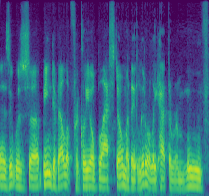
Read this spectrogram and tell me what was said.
as it was uh, being developed for glioblastoma, they literally had to remove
